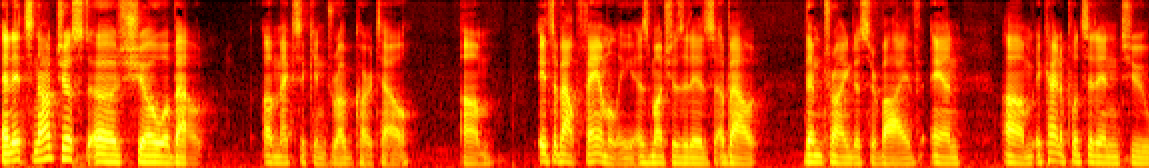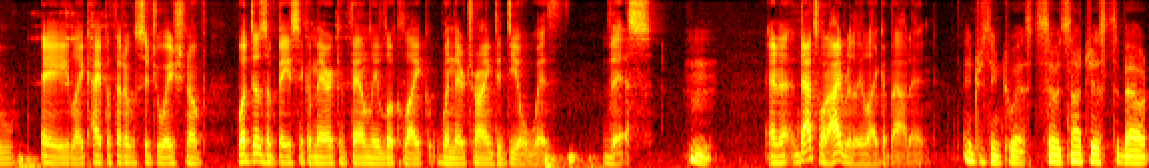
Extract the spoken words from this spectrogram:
and it's not just a show about a Mexican drug cartel. Um, it's about family as much as it is about them trying to survive, and um, it kind of puts it into a like hypothetical situation of what does a basic American family look like when they're trying to deal with this, and uh, that's what I really like about it. Interesting twist. So it's not just about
